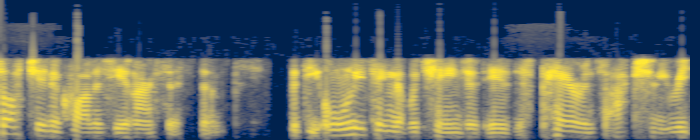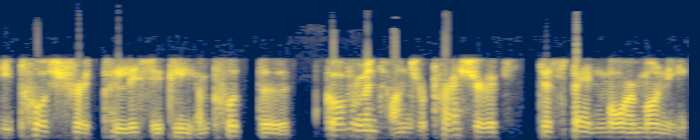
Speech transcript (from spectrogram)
such inequality in our system. But the only thing that would change it is if parents actually really push for it politically and put the government under pressure to spend more money.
